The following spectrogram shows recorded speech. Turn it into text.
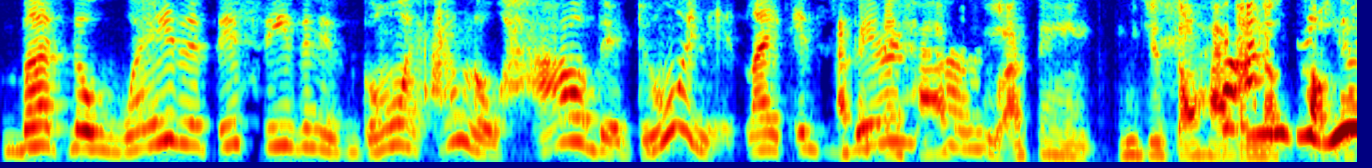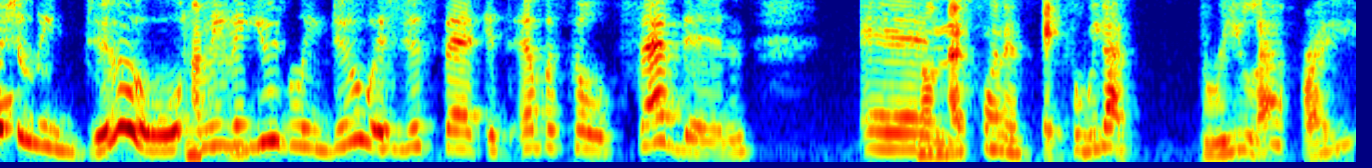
but the way that this season is going, I don't know how they're doing it. Like it's I very. Think they have um, to. I think we just don't have well, enough. I mean, they usually do. Mm-hmm. I mean, they mm-hmm. usually do. It's just that it's episode seven, and no, next one is eight. So we got three left, right?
